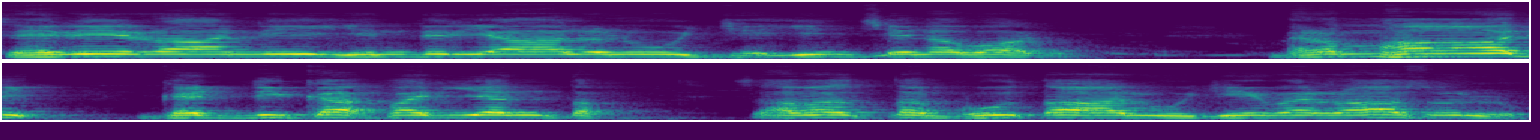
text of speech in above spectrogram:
శరీరాన్ని ఇంద్రియాలను జయించినవాడు. బ్రహ్మాది గడ్డిక పర్యంతం సమస్త భూతాలు జీవరాశులు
